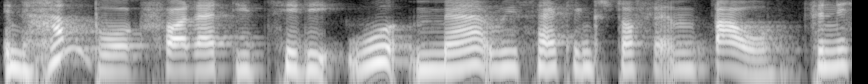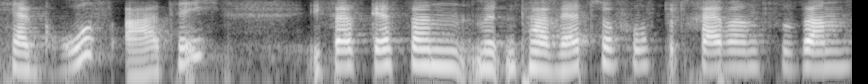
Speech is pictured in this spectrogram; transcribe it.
In Hamburg fordert die CDU mehr Recyclingstoffe im Bau. Finde ich ja großartig. Ich saß gestern mit ein paar Wertstoffhofbetreibern zusammen.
